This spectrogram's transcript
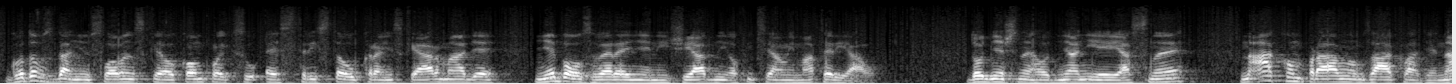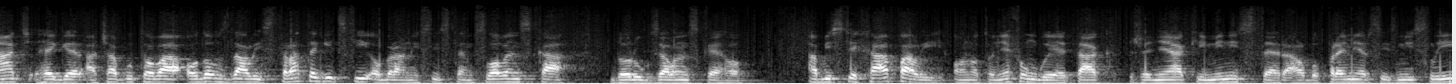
K odovzdaniu slovenského komplexu S-300 ukrajinskej armáde nebol zverejnený žiadny oficiálny materiál. Do dnešného dňa nie je jasné, na akom právnom základe Naď, Heger a Čaputová odovzdali strategický obranný systém Slovenska do rúk Zelenského. Aby ste chápali, ono to nefunguje tak, že nejaký minister alebo premiér si zmyslí,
